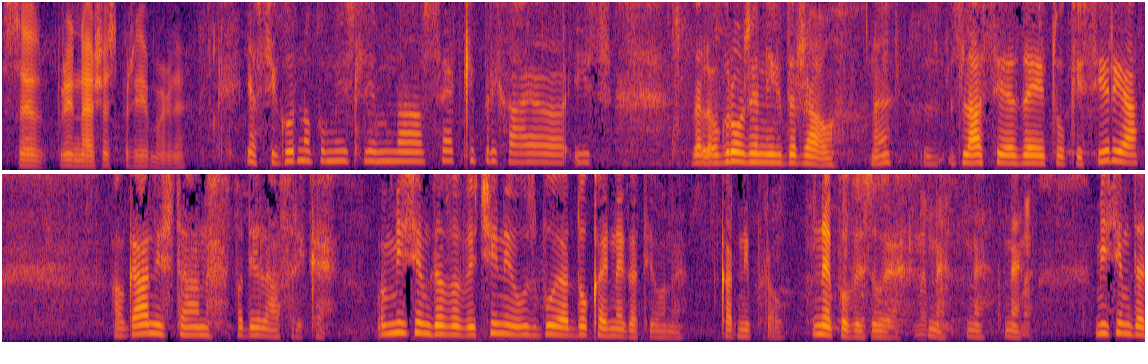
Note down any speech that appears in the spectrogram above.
se pri naše sprejemali. Ne? Ja, sigurno pomislim na vse, ki prihajajo iz dale, ogroženih držav. Ne? Zlasti je zdaj tukaj Sirija, Afganistan, pa del Afrike. Mislim, da v večini vzbuja dokaj negativne, kar ni prav. Ne povezuje. Ne Ne, ne, ne. Ne. Mislim, da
